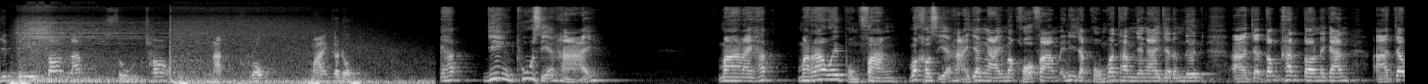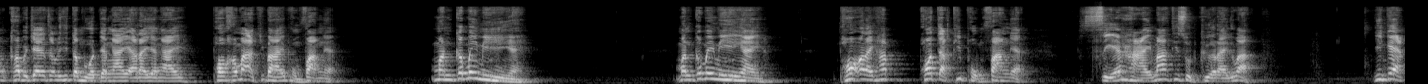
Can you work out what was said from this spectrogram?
ยินดีต้อนรับสู่ช่องนักรบไม้กระดกครับ ยิ่งผู้เสียหาย มาอะไรครับ มาเล่าให้ผมฟังว่าเขาเสียหายยังไงมาขอฟาร์มไอ้นี่จากผมว่าทำยังไงจะดำเนินจะต้องขั้นตอนในการเจ้าเข้าไปแจ้งเจ้าหน้าที่ตำรวจยังไงอะไรยังไง พอเขามาอธิบายให้ผมฟังเนี่ย มันก็ไม่มีไง มันก็ไม่มีไง เพราะอะไรครับ เพราะจากที่ผมฟังเนี่ย เสียหายมากที่สุดคืออะไรรู้ป่ะยิ่งแอด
